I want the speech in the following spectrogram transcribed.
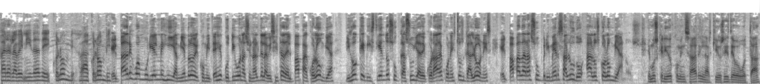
para la avenida de Colombia, a Colombia. El padre Juan Muriel Mejía, miembro del Comité Ejecutivo Nacional de la visita del Papa a Colombia, dijo que vistiendo su casulla decorada con estos galones, el Papa dará su primer saludo a los colombianos. Hemos querido comenzar en la arquidiócesis de Bogotá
